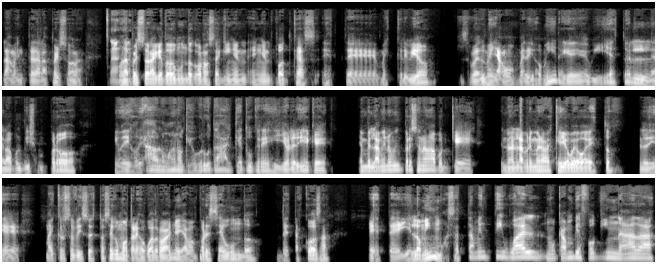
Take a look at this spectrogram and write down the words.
la mente de las personas. Una Ajá. persona que todo el mundo conoce aquí en el, en el podcast este, me escribió, me, me llamó, me dijo, mire que vi esto, el, el Apple Vision Pro, y me dijo, diablo, mano, qué brutal, ¿qué tú crees? Y yo le dije que en verdad a mí no me impresionaba porque no es la primera vez que yo veo esto. Le dije, Microsoft hizo esto hace como tres o cuatro años, ya van por el segundo de estas cosas. Este, y es lo mismo, exactamente igual, no cambia fucking nada.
